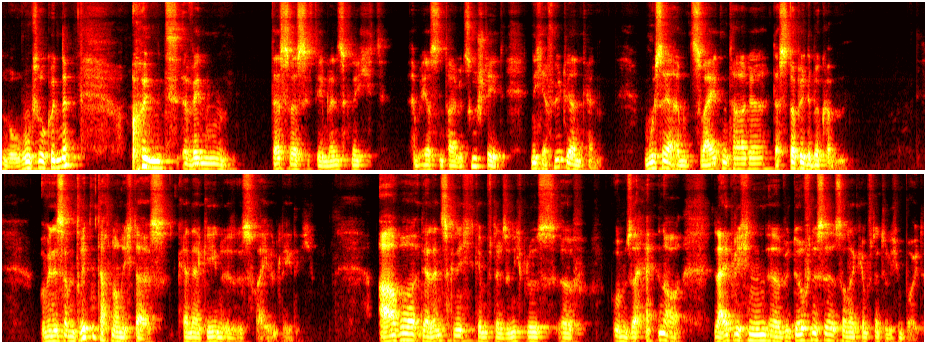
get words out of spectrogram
einer Berufungsurkunde. Und wenn das, was dem Landsknecht am ersten Tage zusteht, nicht erfüllt werden kann, muss er am zweiten Tage das Doppelte bekommen. Und wenn es am dritten Tag noch nicht da ist, kann er gehen, es ist frei und ledig. Aber der Landsknecht kämpft also nicht bloß äh, um seine leiblichen äh, Bedürfnisse, sondern kämpft natürlich um Beute.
